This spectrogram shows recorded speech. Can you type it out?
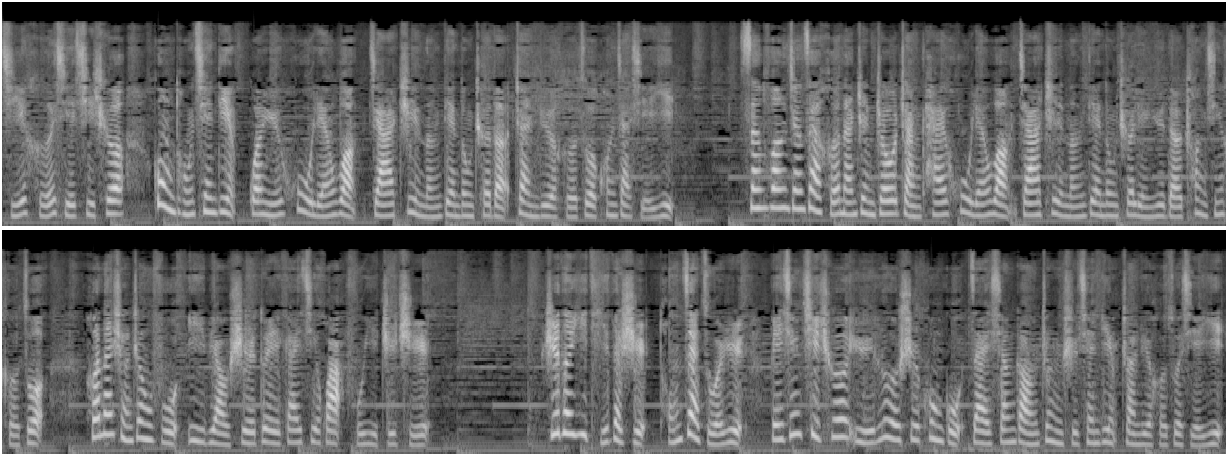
及和谐汽车共同签订关于互联网加智能电动车的战略合作框架协议，三方将在河南郑州展开互联网加智能电动车领域的创新合作。河南省政府亦表示对该计划予以支持。值得一提的是，同在昨日，北京汽车与乐视控股在香港正式签订战略合作协议，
